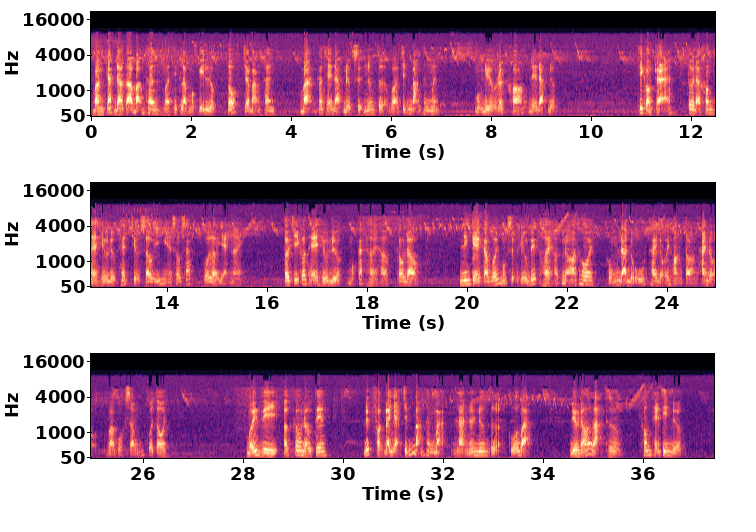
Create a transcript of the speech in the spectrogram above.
Bằng cách đào tạo bản thân và thiết lập một kỷ luật tốt cho bản thân, bạn có thể đạt được sự nương tựa vào chính bản thân mình. Một điều rất khó để đạt được. Khi còn trẻ, Tôi đã không thể hiểu được hết chiều sâu ý nghĩa sâu sắc của lời dạy này. Tôi chỉ có thể hiểu được một cách hời hợt câu đầu. Nhưng kể cả với một sự hiểu biết hời hợt đó thôi, cũng đã đủ thay đổi hoàn toàn thái độ và cuộc sống của tôi. Bởi vì ở câu đầu tiên, Đức Phật đã dạy chính bản thân bạn là nơi nương tựa của bạn. Điều đó lạ thường, không thể tin được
